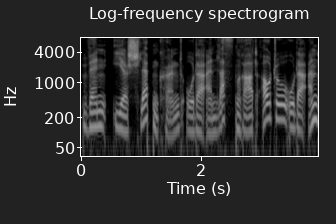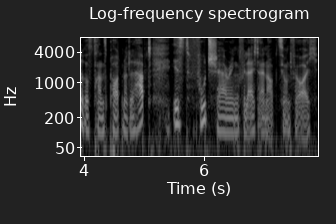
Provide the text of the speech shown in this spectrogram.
Wenn ihr schleppen könnt oder ein Lastenrad, Auto oder anderes Transportmittel habt, ist Foodsharing vielleicht eine Option für euch.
